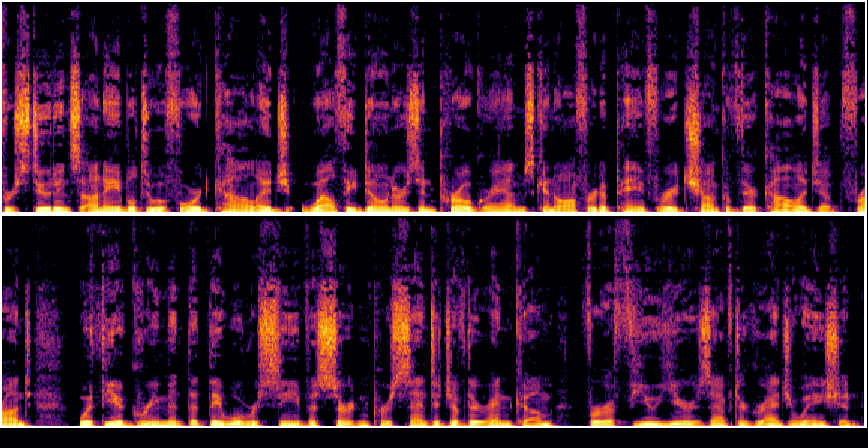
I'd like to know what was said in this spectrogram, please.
For students unable to afford college, wealthy donors and programs can offer to pay for a chunk of their college up front with the agreement that they will receive a certain percentage of their income for a few years after graduation.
